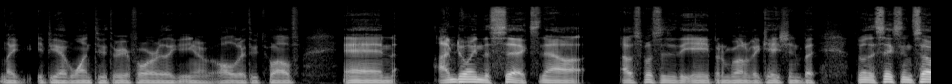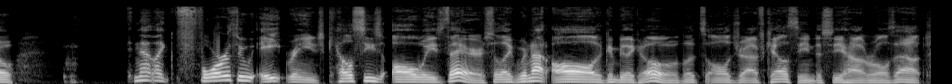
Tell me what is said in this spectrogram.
like if you have one, two, three, or four, like you know, all the way through twelve. And I'm doing the six. Now I was supposed to do the eight, but I'm going on vacation, but I'm doing the six. And so in that like four through eight range, Kelce's always there. So like we're not all gonna be like, oh, let's all draft Kelce and just see how it rolls out.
